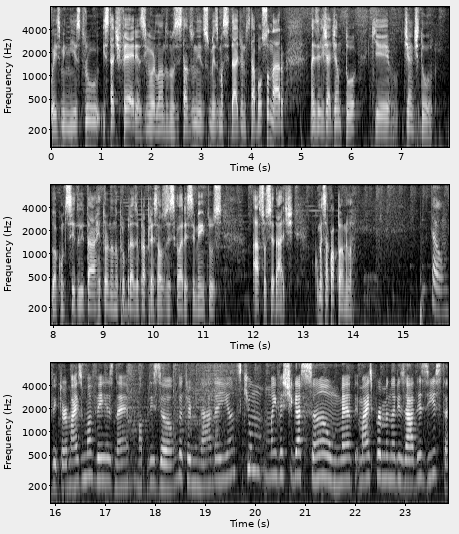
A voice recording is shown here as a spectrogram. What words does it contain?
O ex-ministro está de férias em Orlando, nos Estados Unidos, mesma cidade onde está Bolsonaro, mas ele já adiantou que, diante do, do acontecido, ele está retornando para o Brasil para prestar os esclarecimentos à sociedade. Vou começar com a Pamela. Então, Vitor, mais uma vez, né? Uma prisão determinada e antes que um- uma investigação mais pormenorizada exista,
